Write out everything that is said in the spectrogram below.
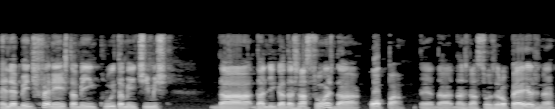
ele é bem diferente, também inclui também times da, da Liga das Nações, da Copa né, da, das Nações Europeias, né?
